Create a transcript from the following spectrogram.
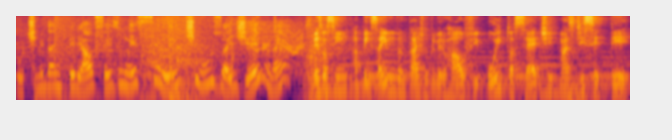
O time da Imperial fez um excelente uso aí, gênio, né? Mesmo assim, a PEN saiu em vantagem no primeiro half, 8 a 7, mas de CT,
